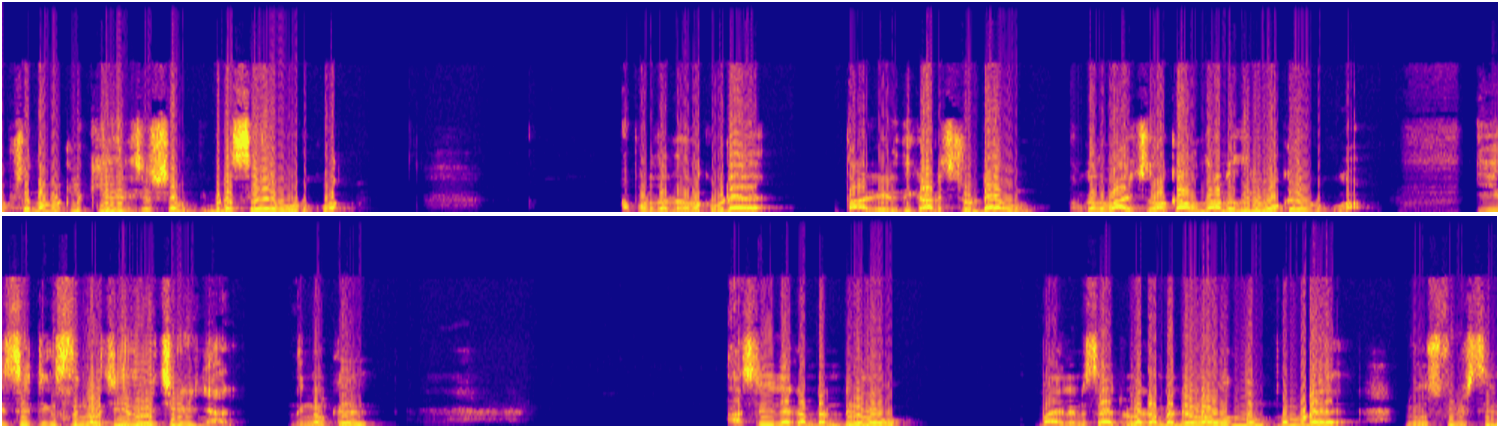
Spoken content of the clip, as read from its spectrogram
ഓപ്ഷൻ നമ്മൾ ക്ലിക്ക് ചെയ്തതിന് ശേഷം ഇവിടെ സേവ് കൊടുക്കുക. അപ്പോൾ തന്നെ നമുക്കിവിടെ താഴെ എഴുതി കാണിച്ചിട്ടുണ്ടാവും. നമുക്കത് വായിച്ചു നോക്കാവുന്നതാണ് ഇതിൽ ഓക്കെ കൊടുക്കുക. ഈ സെറ്റിങ്സ് നിങ്ങൾ ചെയ്തു വെച്ച് കഴിഞ്ഞാൽ നിങ്ങൾക്ക് അശ്ലീല കണ്ടന്റുകളോ വയലൻസ് ആയിട്ടുള്ള കണ്ടന്റുകളോ ഒന്നും നമ്മുടെ ന്യൂസ് ഫീഡ്സിൽ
